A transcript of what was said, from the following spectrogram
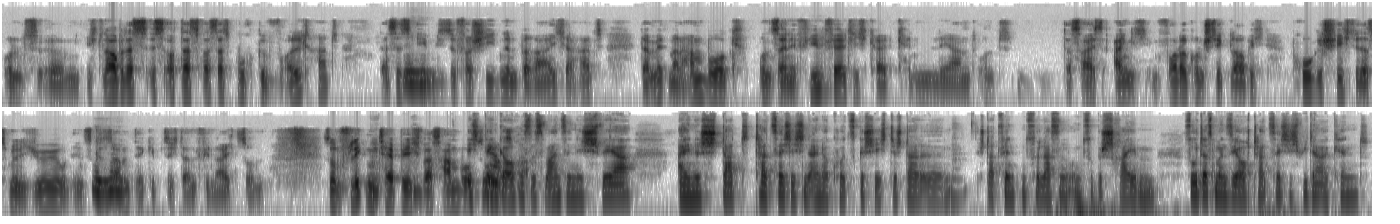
Und ähm, ich glaube, das ist auch das, was das Buch gewollt hat dass es mhm. eben diese verschiedenen Bereiche hat, damit man Hamburg und seine Vielfältigkeit kennenlernt und das heißt, eigentlich im Vordergrund steht, glaube ich, pro Geschichte das Milieu und insgesamt mhm. ergibt sich dann vielleicht so ein, so ein Flickenteppich, was Hamburg Ich so denke auch, macht. es ist wahnsinnig schwer, eine Stadt tatsächlich in einer Kurzgeschichte statt, äh, stattfinden zu lassen und zu beschreiben, so dass man sie auch tatsächlich wiedererkennt.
